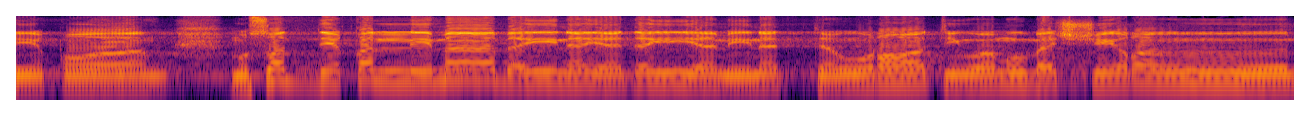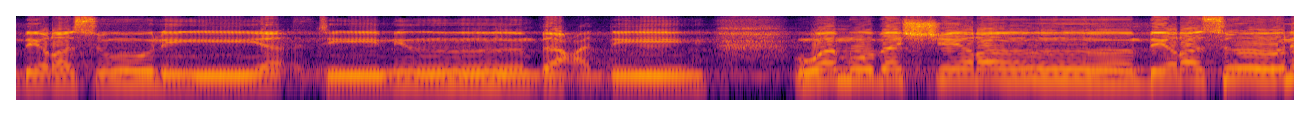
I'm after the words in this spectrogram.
مصدقا مصدقا لما بين يدي من التوراة ومبشرا برسول يأتي من بعدي ومبشرا برسول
